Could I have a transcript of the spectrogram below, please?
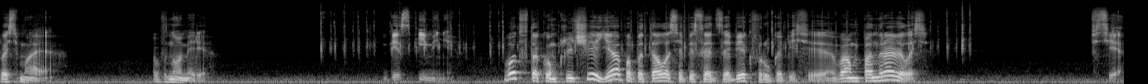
восьмая. В номере. Без имени. Вот в таком ключе я попыталась описать забег в рукописи. Вам понравилось? Все.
